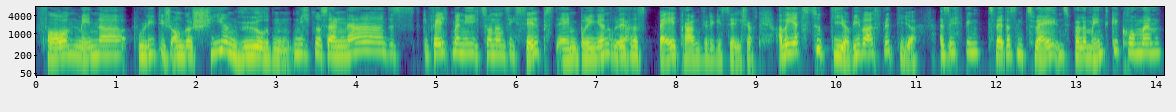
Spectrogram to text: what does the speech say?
Frauen, Männer politisch engagieren würden. Nicht nur sagen, na, das gefällt mir nicht, sondern sich selbst einbringen und ja. etwas beitragen für die Gesellschaft. Aber jetzt zu dir. Wie war es bei dir? Also ich bin 2002 ins Parlament gekommen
